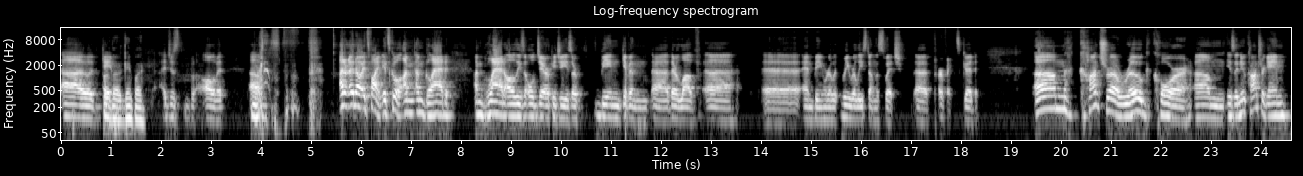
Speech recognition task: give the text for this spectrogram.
Uh, Oh, game, the gameplay. I just all of it. Um, I don't know. No, it's fine. It's cool. I'm I'm glad. I'm glad all these old JRPGs are being given uh, their love uh, uh, and being re released on the Switch. Uh, perfect. Good. Um, Contra Rogue Corps um, is a new Contra game,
